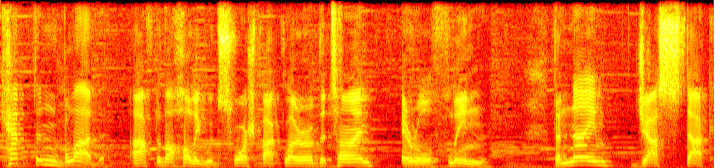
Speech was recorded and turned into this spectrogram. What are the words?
Captain Blood after the Hollywood swashbuckler of the time, Errol Flynn. The name just stuck.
